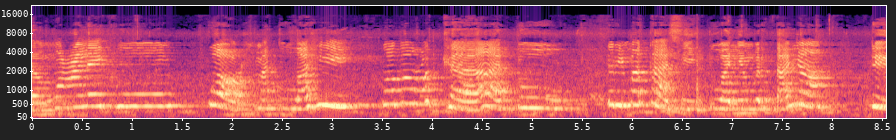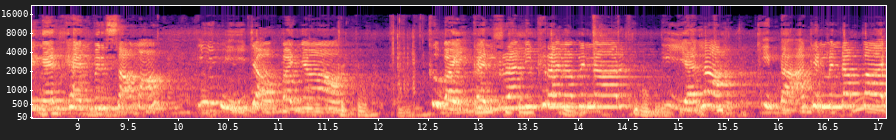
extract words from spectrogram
Assalamualaikum warahmatullahi wabarakatuh. Terima kasih tuan yang bertanya. Dengarkan bersama. Ini jawapannya. Kebaikan berani kerana benar ialah kita akan mendapat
